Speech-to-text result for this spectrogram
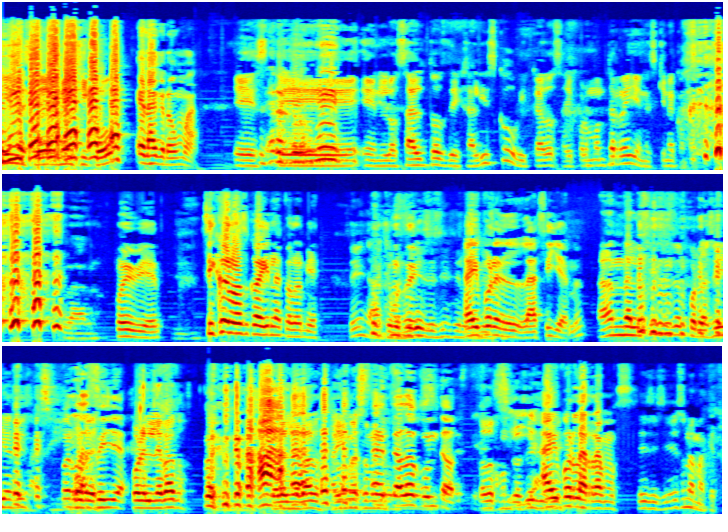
en la Ciudad de México, Era groma. Este, en los altos de Jalisco, ubicados ahí por Monterrey, en esquina con. Claro. Muy bien. Sí conozco ahí la colonia. ¿Sí? Ah, qué bueno. Sí, sí, sí, sí, Ahí por el- la silla, ¿no? Ándale, sí, sí, sí, por la silla, sí. Así. Por Por la el- silla. Por el nevado. Por el nevado. Ahí más o menos. Todo junto. Todo junto, sí, sí, Ahí sí. por la Ramos. Sí, sí, sí, es una maqueta.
